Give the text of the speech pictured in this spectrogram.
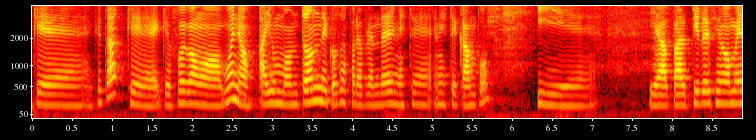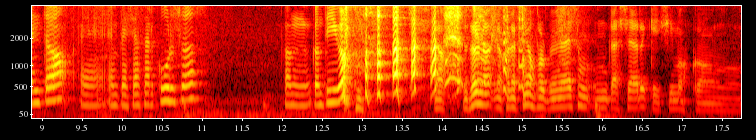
que, que, está, que, que fue como, bueno, hay un montón de cosas para aprender en este, en este campo. Y, y a partir de ese momento eh, empecé a hacer cursos con, contigo. no, nosotros nos conocimos por primera vez un, un taller que hicimos con,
